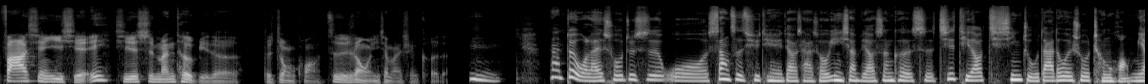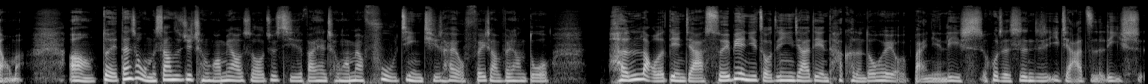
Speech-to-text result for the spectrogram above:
发现一些，哎，其实是蛮特别的的状况，这是让我印象蛮深刻的。嗯，那对我来说，就是我上次去田野调查的时候，印象比较深刻的是，其实提到新竹，大家都会说城隍庙嘛，嗯，对。但是我们上次去城隍庙的时候，就其实发现城隍庙附近其实还有非常非常多。很老的店家，随便你走进一家店，它可能都会有百年历史，或者甚至是一甲子的历史。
